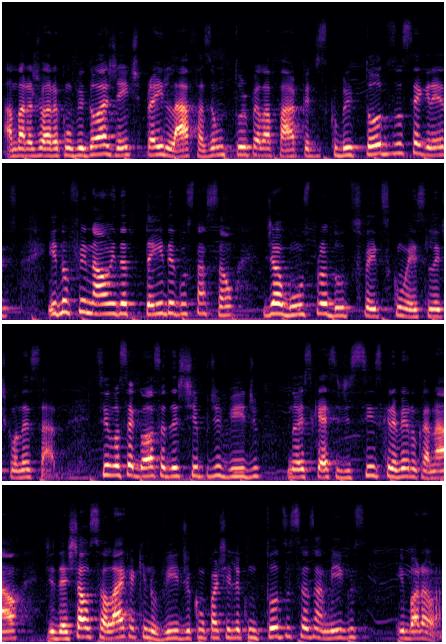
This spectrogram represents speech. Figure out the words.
a Marajoara convidou a gente para ir lá fazer um tour pela fábrica, descobrir todos os segredos e no final ainda tem degustação de alguns produtos feitos com esse leite condensado. Se você gosta desse tipo de vídeo, não esquece de se inscrever no canal, de deixar o seu like aqui no vídeo, compartilha com todos os seus amigos e bora lá!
